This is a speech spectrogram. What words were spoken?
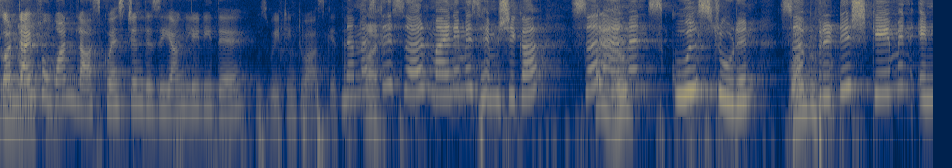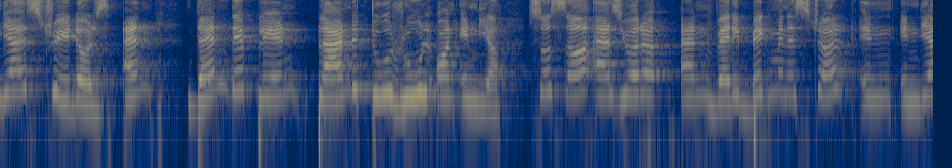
Curzon got time also. for one last question. There's a young lady there who's waiting to ask it. Namaste, sir. My name is Himshika. Sir, Hello. I'm a school student. Sir, Wonderful. British came in India as traders and then they planned, planned to rule on India. So, sir, as you are a and very big minister in India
